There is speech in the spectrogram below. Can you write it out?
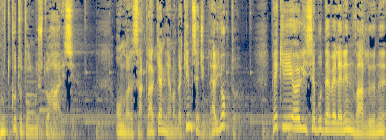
Nutku tutulmuştu Haris'in. Onları saklarken yanında kimsecikler yoktu. Peki öyleyse bu develerin varlığını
